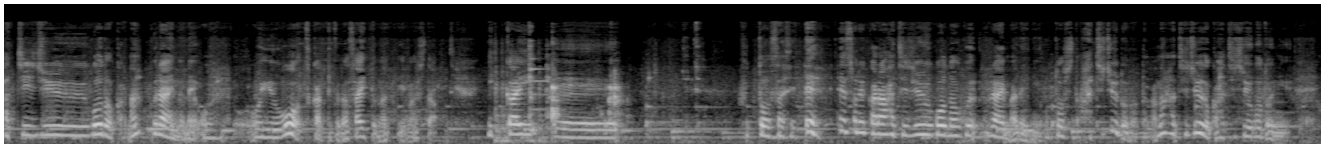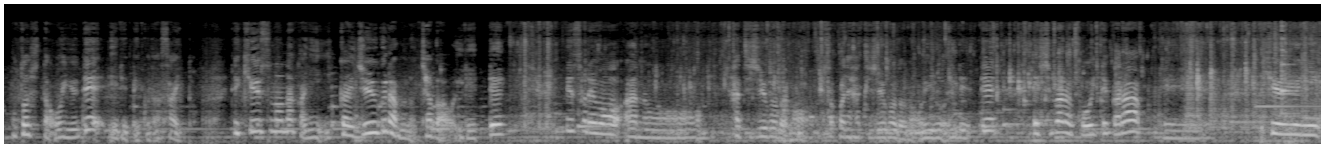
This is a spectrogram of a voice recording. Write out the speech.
85度かなぐらいのねお湯を使ってくださいとなっていました。1回、えー沸騰させてでそれから85度ぐらいまでに落とした80度だったかな？80度か85度に落としたお湯で入れてくださいとで急須の中に1回 10g の茶葉を入れてでそれを、あのー、85度のそこに85度のお湯を入れてでしばらく置いてから、えー、給油に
